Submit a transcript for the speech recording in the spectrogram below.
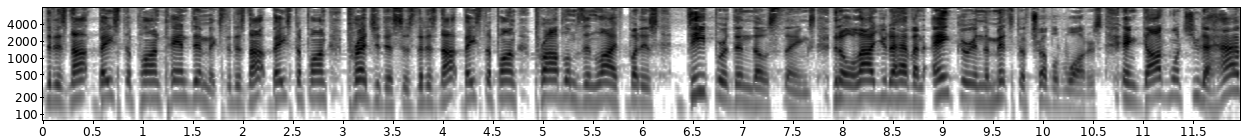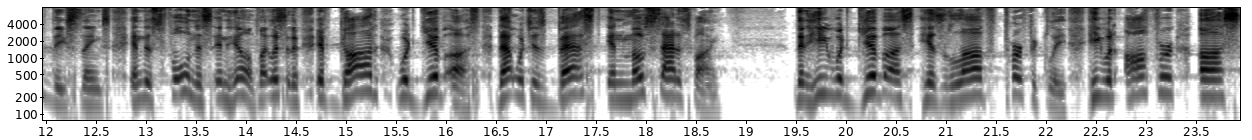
that is not based upon pandemics, that is not based upon prejudices, that is not based upon problems in life, but is deeper than those things, that will allow you to have an anchor in the midst of troubled waters. And God wants you to have these things in this fullness in Him. Like, listen, if, if God would give us us that which is best and most satisfying, that He would give us His love perfectly. He would offer us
